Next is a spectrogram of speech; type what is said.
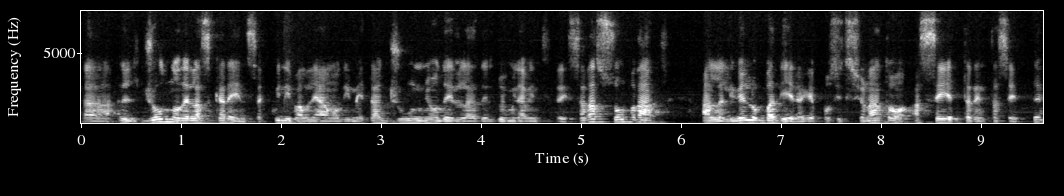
uh, il giorno della scadenza, quindi parliamo di metà giugno del, del 2023, sarà sopra al livello barriera che è posizionato a 6,37,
